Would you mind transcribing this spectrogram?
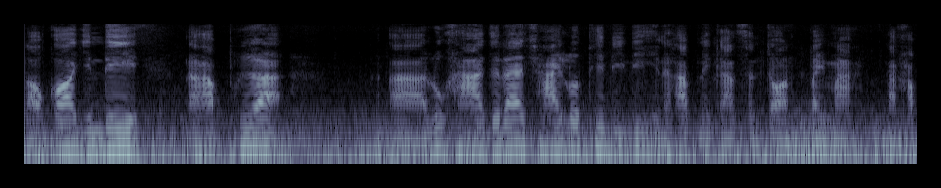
เราก็ยินดีนะครับ เพื่ออลูกค้าจะได้ใช้รถที่ดี ๆ นะครับ ในการสัญจรไปมานะครับ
